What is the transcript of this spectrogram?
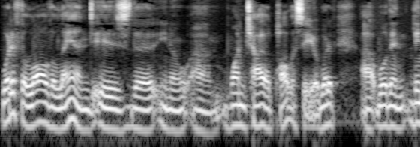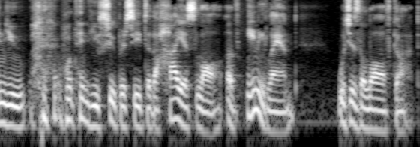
what if the law of the land is the you know um, one child policy, or what if uh, well then then you well then you supersede to the highest law of any land, which is the law of God.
